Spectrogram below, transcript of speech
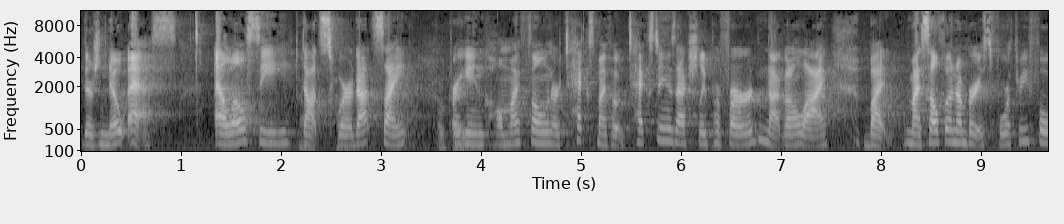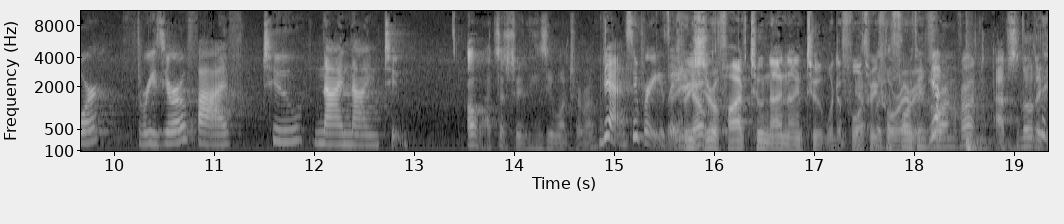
There's no S. LLC.square.site. Or Okay. you can call my phone or text my phone. Texting is actually preferred, not going to lie. But my cell phone number is 434 305 2992. Oh, that's actually an easy one to remember. Yeah, super easy. There you go. 3052992 with a 434 With the area. 434 in front. Absolutely.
